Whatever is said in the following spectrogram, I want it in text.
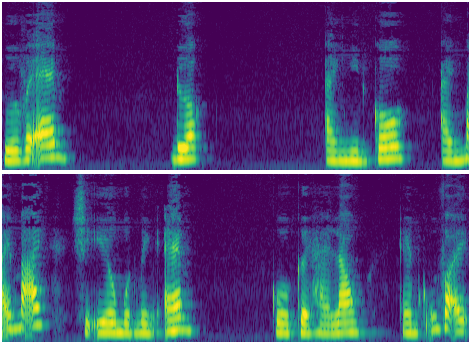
Hứa với em. Được. Anh nhìn cô, anh mãi mãi chỉ yêu một mình em. Cô cười hài lòng, em cũng vậy.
